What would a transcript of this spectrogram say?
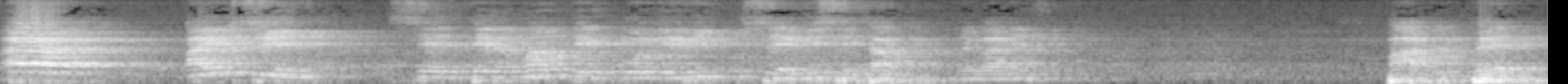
Eh, Haïti, c'est tellement de conneries pour servir cet homme. Regardez. Pas de paix,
